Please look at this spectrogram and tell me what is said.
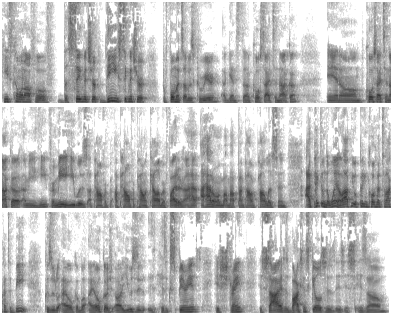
He's coming off of the signature, the signature performance of his career against uh, Kosei Tanaka. And um, Kosei Tanaka, I mean, he for me, he was a pound for a pound for pound caliber fighter. I had I had him on my, my pound for pound list, and I picked him to win. A lot of people picking Kosei Tanaka to beat Kazuto Ioka, but Ioka uh, uses his experience, his strength, his size, his boxing skills, his his his, his um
